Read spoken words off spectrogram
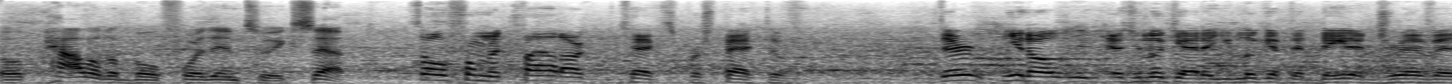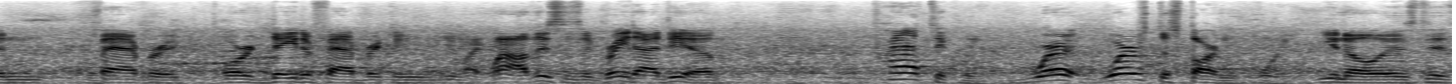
uh, palatable for them to accept. So from the cloud architect's perspective, there, you know, as you look at it, you look at the data-driven fabric or data fabric and you're like, wow, this is a great idea practically, where, where's the starting point? You know, is this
